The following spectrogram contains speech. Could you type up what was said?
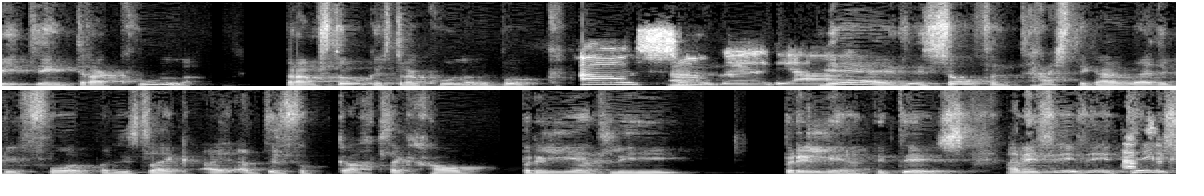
reading dracula bram stoker's dracula the book. Oh so Uh, good yeah. yeah it- it's so fantastic. I read it before but it's like i, I just forgot like how brilliantly brilliant it is. And it, it, it takes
